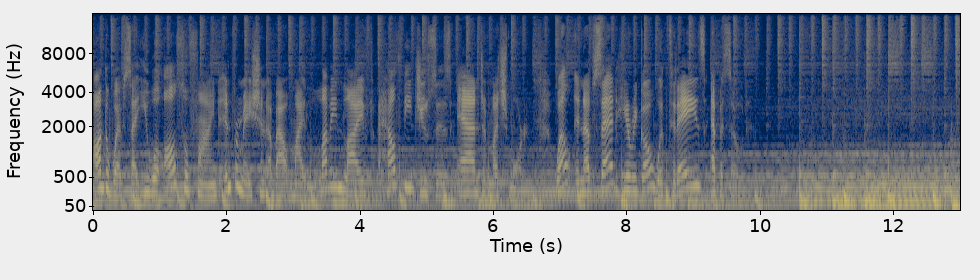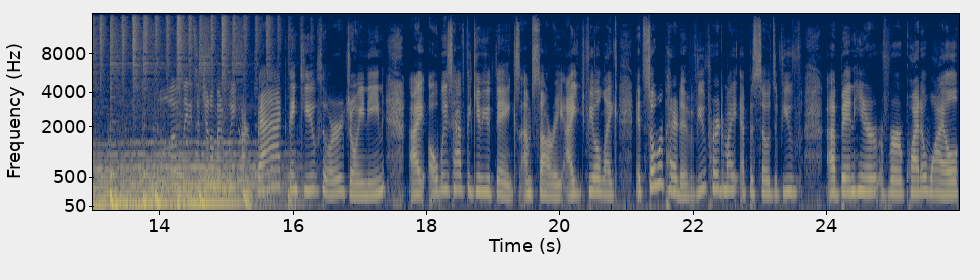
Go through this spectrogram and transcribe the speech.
On the website, you will also find information about my loving life, healthy juices, and much more. Well, enough said. Here we go with today's episode. Back. Thank you for joining. I always have to give you thanks. I'm sorry. I feel like it's so repetitive. If you've heard my episodes, if you've uh, been here for quite a while,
